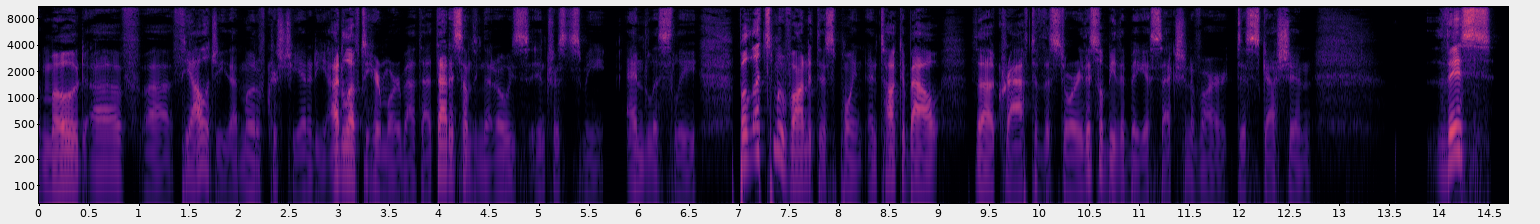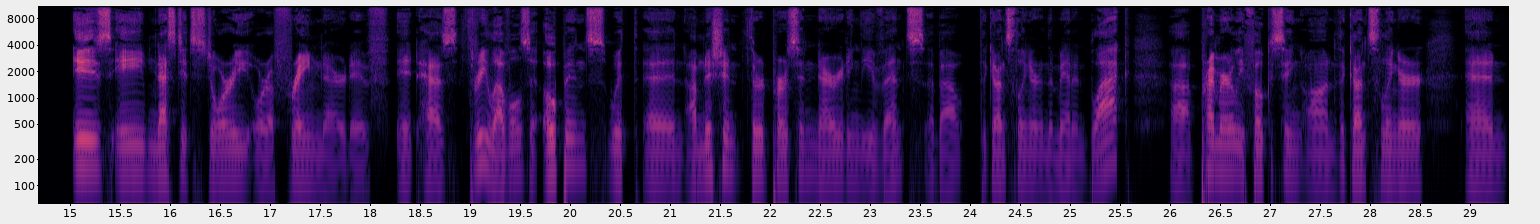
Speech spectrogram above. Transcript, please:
mode of uh, theology that mode of christianity. I'd love to hear more about that. That is something that always interests me endlessly. But let's move on at this point and talk about the craft of the story. This will be the biggest section of our discussion. This is a nested story or a frame narrative. It has three levels. It opens with an omniscient third person narrating the events about the gunslinger and the man in black, uh, primarily focusing on the gunslinger. And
